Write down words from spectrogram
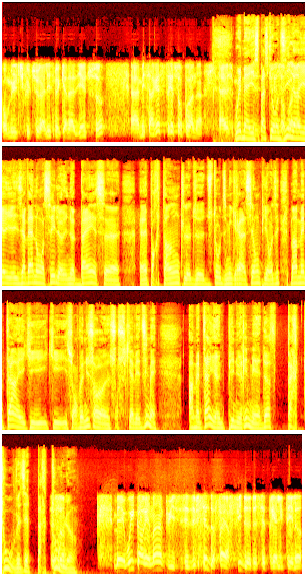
au multiculturalisme canadien, tout ça. Euh, mais ça reste très surprenant. Euh, oui, mais c'est parce qu'ils ont dit, là, ils avaient annoncé une baisse euh, importante du, taux d'immigration, puis ils ont dit, mais en même temps, ils, sont revenus sur, ce qu'ils avaient dit, mais en même temps, il y a une pénurie de main-d'œuvre partout, je veux dire, partout, là. Ben oui, carrément. Puis c'est difficile de faire fi de, cette réalité-là.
